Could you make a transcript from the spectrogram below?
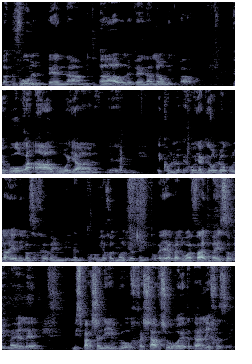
בגבול בין המדבר לבין הלא מדבר. והוא ראה, הוא היה, אה, הוא היה גיאולוג אולי, אני לא זוכר אם, אם הוא יכול מאוד להיות שאני טועה, אבל הוא עבד באזורים האלה מספר שנים והוא חשב שהוא רואה את התהליך הזה.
